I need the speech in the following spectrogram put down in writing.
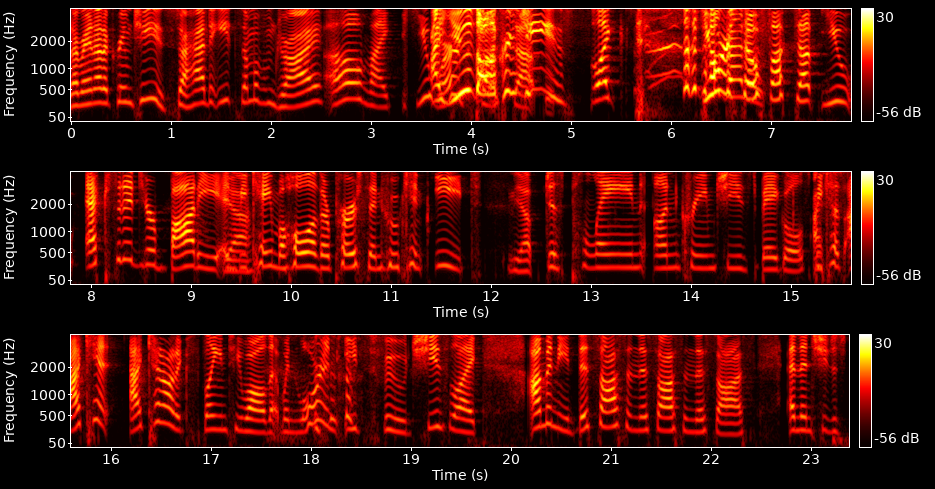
but I ran out of cream cheese, so I had to eat some of them dry. Oh my! You I used all the cream up. cheese. Like You were so fucked up. You exited your body and Yeah. became a whole other person who can eat Yep. just plain uncream cheesed bagels because s- I can't I cannot explain to you all that when Lauren eats food, she's like, I'm gonna need this sauce and this sauce and this sauce, and then she just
